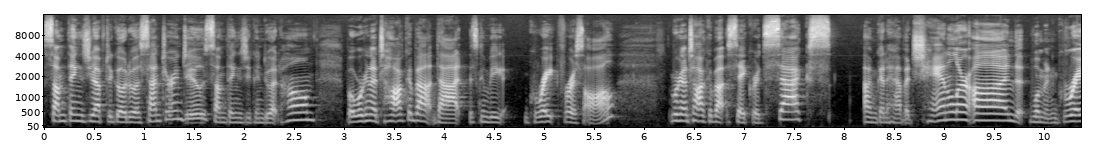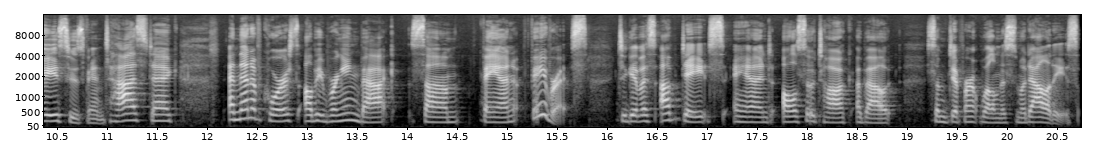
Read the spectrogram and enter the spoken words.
Some things you have to go to a center and do, some things you can do at home, but we're going to talk about that. It's going to be great for us all. We're going to talk about sacred sex. I'm going to have a channeler on, the woman Grace, who's fantastic. And then, of course, I'll be bringing back some fan favorites to give us updates and also talk about some different wellness modalities.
